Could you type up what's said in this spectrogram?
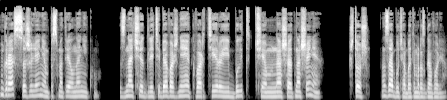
Грасс с сожалением посмотрел на Нику. «Значит, для тебя важнее квартира и быт, чем наши отношения? Что ж, забудь об этом разговоре».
